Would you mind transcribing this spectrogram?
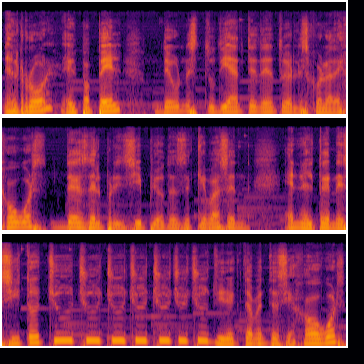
el rol, el papel de un estudiante dentro de la escuela de Hogwarts desde el principio, desde que vas en, en el trenecito directamente hacia Hogwarts,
